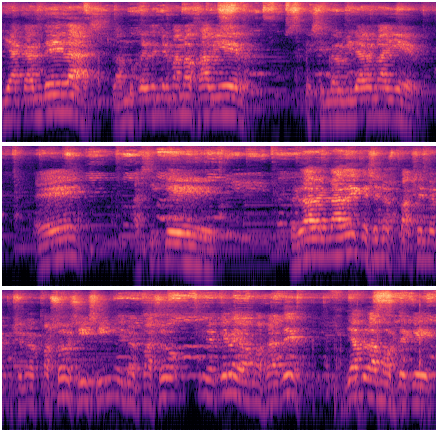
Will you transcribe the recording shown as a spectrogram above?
y a Candelas, la mujer de mi hermano Javier, que se me olvidaron ayer. ¿eh? Así que, ¿verdad, Bernadette? Que se nos, se, nos pasó, sí, sí, nos pasó. ¿Y qué le vamos a hacer? Ya hablamos de que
